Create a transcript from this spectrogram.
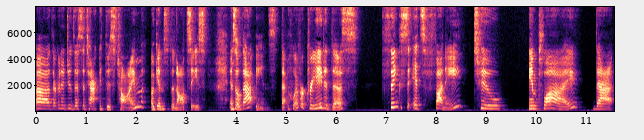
uh, they're going to do this attack at this time against the Nazis. And so that means that whoever created this thinks it's funny to imply that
